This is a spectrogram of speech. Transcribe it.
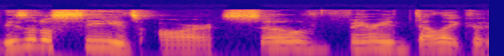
these little seeds are so very delicate,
